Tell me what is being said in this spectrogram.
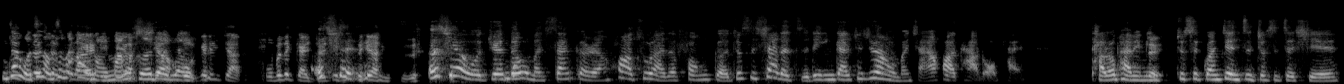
你知道我这种这么爱买盲盒的人，我跟你讲，我们的感觉就是这样子。而且，而且我觉得我们三个人画出来的风格，就是下的指令应该就就像我们想要画塔罗牌，塔罗牌明明就是关键字就是这些。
